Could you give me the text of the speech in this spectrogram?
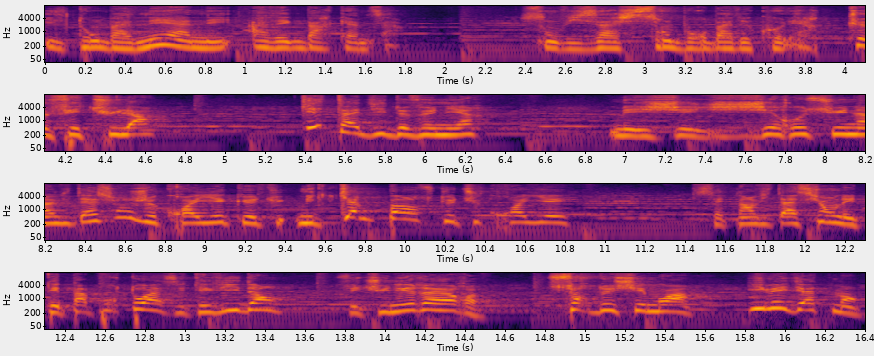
il tomba nez à nez avec Bar Kamsa. Son visage s'embourba de colère. Que fais-tu là? Qui t'a dit de venir? Mais j'ai reçu une invitation, je croyais que tu... Mais qu'importe ce que tu croyais Cette invitation n'était pas pour toi, c'est évident. C'est une erreur. Sors de chez moi, immédiatement.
